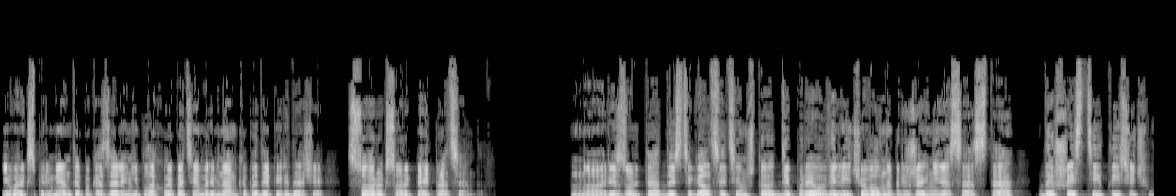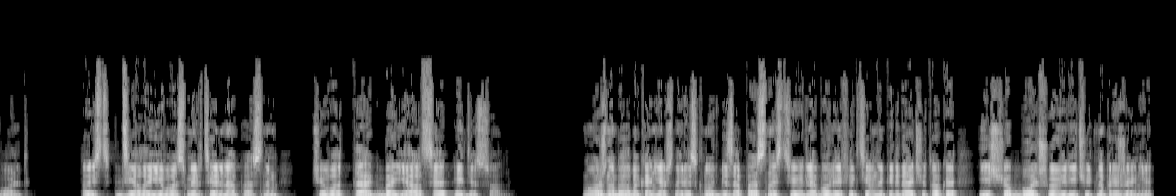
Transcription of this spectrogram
Его эксперименты показали неплохой по тем временам КПД передачи 40-45%. Но результат достигался тем, что Депре увеличивал напряжение со 100 до 6000 вольт, то есть делая его смертельно опасным чего так боялся Эдисон. Можно было бы, конечно, рискнуть безопасностью и для более эффективной передачи тока еще больше увеличить напряжение,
